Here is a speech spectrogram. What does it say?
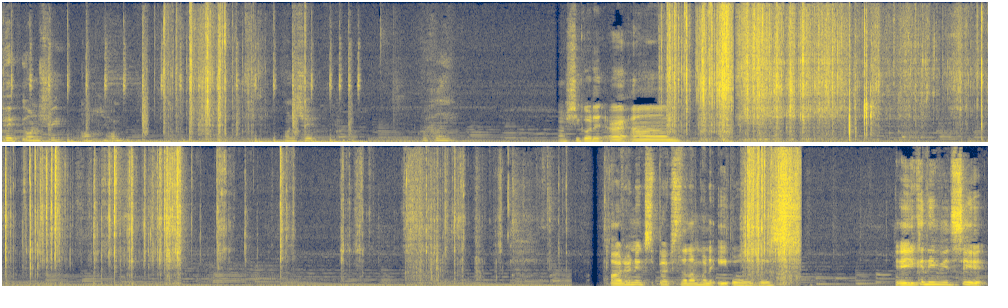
Pip, you want a treat? Oh, you want, want a treat? Quickly. Oh, she got it. Alright, um. I don't expect that I'm gonna eat all of this. Yeah, you can even see it.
